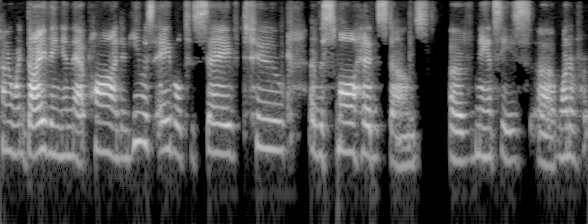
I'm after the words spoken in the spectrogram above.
kind of went diving in that pond and he was able to save two of the small headstones of Nancy's, uh, one of her,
